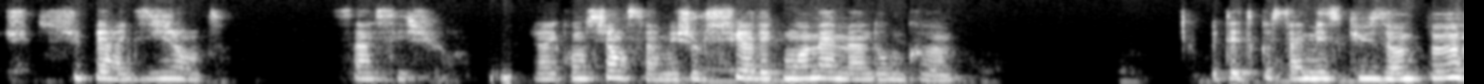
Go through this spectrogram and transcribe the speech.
je suis super exigeante. Ça, c'est sûr. J'en ai conscience, hein, mais je le suis avec moi-même. Hein, donc, euh, peut-être que ça m'excuse un peu.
